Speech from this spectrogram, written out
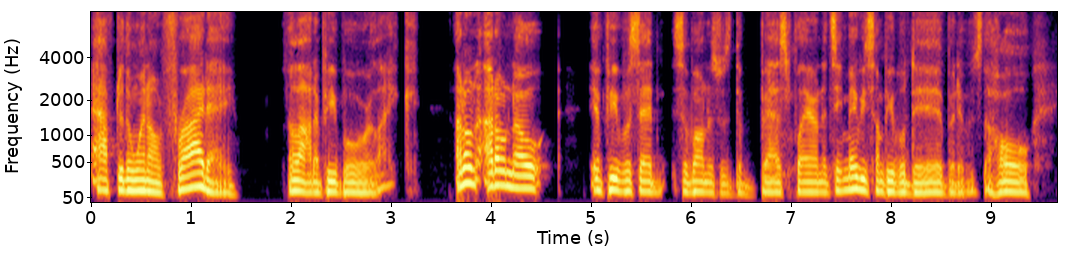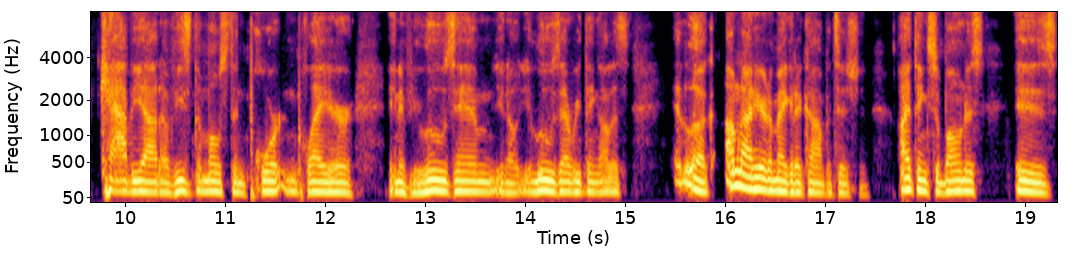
after the win on Friday, a lot of people were like, I don't I don't know if people said Sabonis was the best player on the team. Maybe some people did, but it was the whole caveat of he's the most important player. And if you lose him, you know, you lose everything, all this. And look, I'm not here to make it a competition. I think Sabonis is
